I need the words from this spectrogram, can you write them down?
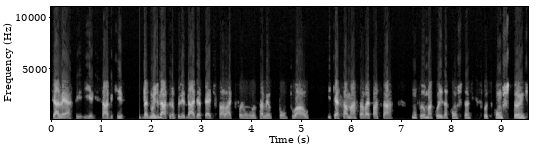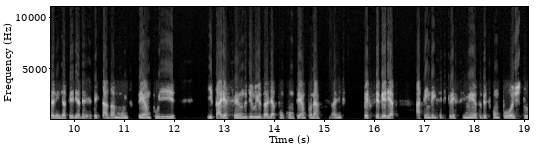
se alerta e sabe que nos dá tranquilidade até de falar que foi um lançamento pontual e que essa massa vai passar. Não foi uma coisa constante. Se fosse constante, a gente já teria detectado há muito tempo e, e estaria sendo diluído ali com o tempo, né? A gente perceberia a tendência de crescimento desse composto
